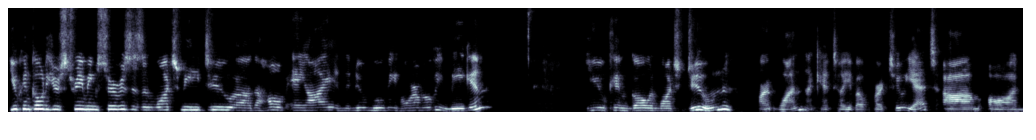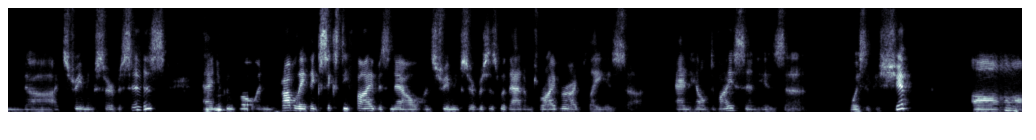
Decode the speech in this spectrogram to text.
You can go to your streaming services and watch me do uh, the home AI in the new movie, horror movie, Megan. You can go and watch Dune, part one. I can't tell you about part two yet um, on uh, streaming services. And you can go and probably, I think 65 is now on streaming services with Adam Driver. I play his uh, handheld device and his uh, voice of his ship. Um,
